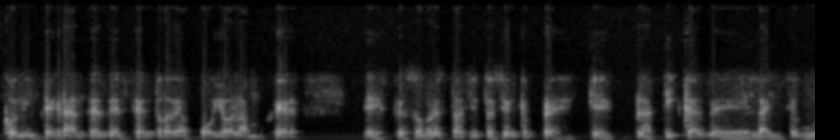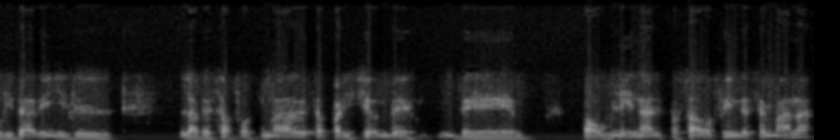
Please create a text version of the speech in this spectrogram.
con integrantes del Centro de Apoyo a la Mujer este, sobre esta situación que, platicas de la inseguridad y la desafortunada desaparición de, de Paulina el pasado fin de semana,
